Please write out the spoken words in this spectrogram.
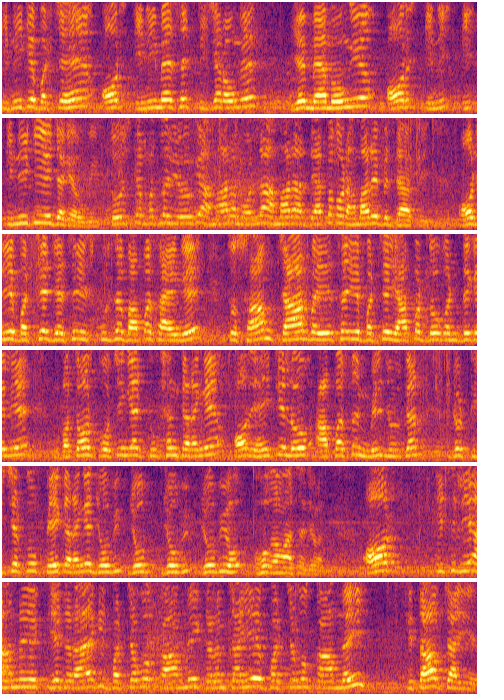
इन्हीं के बच्चे हैं और इन्हीं में से टीचर होंगे ये मैम होंगी और इन्हीं इन्हीं की ये जगह होगी। तो इसका मतलब ये होगा हमारा मोहल्ला हमारा अध्यापक और हमारे विद्यार्थी। और ये बच्चे जैसे स्कूल से वापस आएँगे तो शाम चार बजे से ये बच्चे यहाँ पर दो घंटे के लिए बतौर कोचिंग या ट्यूशन करेंगे और यहीं के लोग आपस में मिलजुल कर जो टीचर को पे करेंगे जो भी जो जो भी जो भी हो, होगा वहाँ से जो है। और इसलिए हमने ये, ये कराया कि बच्चों को काम नहीं कलम चाहिए बच्चों को काम नहीं किताब चाहिए।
